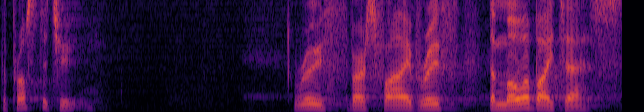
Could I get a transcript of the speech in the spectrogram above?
the prostitute. Ruth, verse 5 Ruth the Moabitess.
